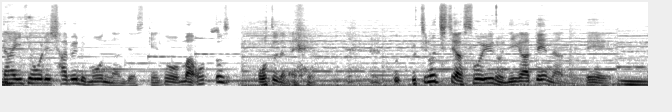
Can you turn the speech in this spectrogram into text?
代表で喋るもんなんですけど、まあ、夫、夫じゃない。ううちの父はそういうの苦手なので、うん。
